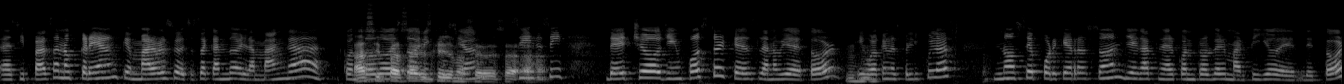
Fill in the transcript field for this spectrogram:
así pasa, no crean que Marvel se lo está sacando de la manga con Ah, todo sí esto de la es que yo no sé inclusión. de esa, sí, ajá. sí, sí. De hecho, Jane Foster, que es la novia de Thor, igual que en las películas, no sé por qué razón llega a tener control del martillo de, de Thor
